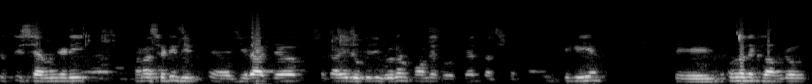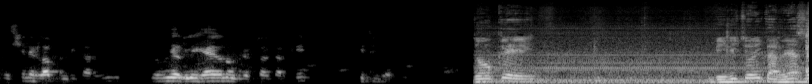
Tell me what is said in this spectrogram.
57 ਜਿਹੜੀ ਥਾਣਾ ਸਿਟੀ ਜੀਰਾ 'ਚ ਸਰਕਾਰੀ ਡਿਊਟੀ 'ਚ ਵਿਘਨ ਪਾਉਣ ਦੇ ਦੋਸ਼ ਤਹਿਤ ਦਰਜ ਕਰ ਗਈ ਹੈ। ਤੇ ਉਹਨਾਂ ਦੇ ਖਿਲਾਫ ਜੋ ਦੋਸ਼ੀ ਦੇ ਖਿਲਾਫ ਬੰਦੀ ਕਾਰਵਾਈ ਜੋ ਵੀ ਅਗਲੀ ਹੈ, ਉਹਨੂੰ ਗ੍ਰਿਫਤਾਰ ਕਰਕੇ ਕੀਤੀ ਜਾਵੇਗੀ ਜੋ ਕਿ ਬਿਜਲੀ ਚੋਰੀ ਕਰ ਰਿਹਾ ਸੀ,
